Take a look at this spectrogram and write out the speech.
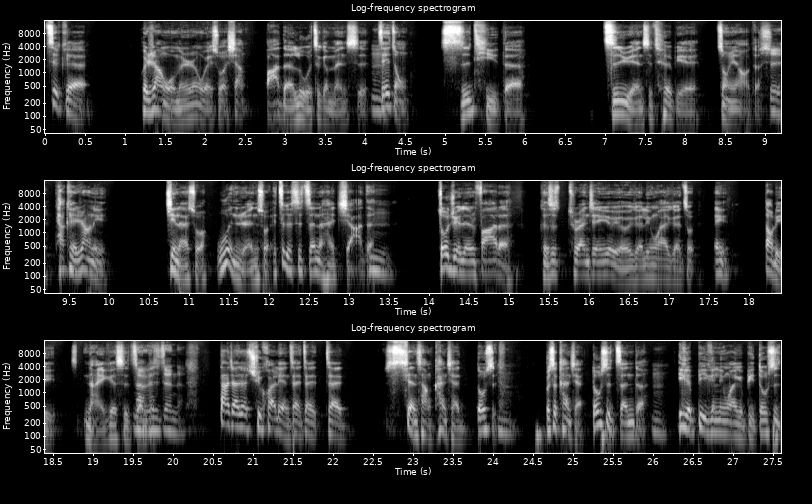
这个会让我们认为说，像巴德路这个门市、嗯。这种实体的资源是特别重要的，是，它可以让你进来说问人说，哎，这个是真的还假的？嗯。周杰伦发的，可是突然间又有一个另外一个周，哎，到底哪一个是真的？个是真的？大家在区块链在在在线上看起来都是、不是看起来都是真的，嗯。一个币跟另外一个币都是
